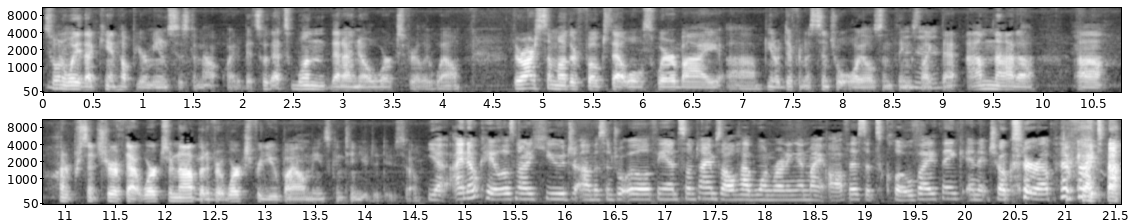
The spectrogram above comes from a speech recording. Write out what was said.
So in a way, that can help your immune system out quite a bit. So that's one that I know works fairly well. There are some other folks that will swear by, uh, you know, different essential oils and things like that. I'm not a, a 100% sure if that works or not, but if it works for you, by all means, continue to do so. Yeah, I know Kayla's not a huge um, essential oil fan. Sometimes I'll have one running in my office. It's clove, I think, and it chokes her up every time.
